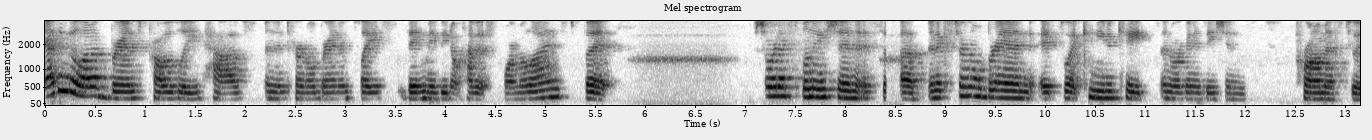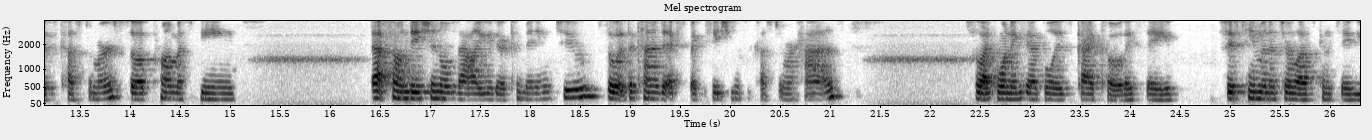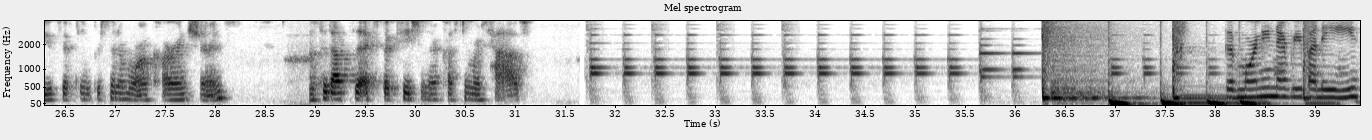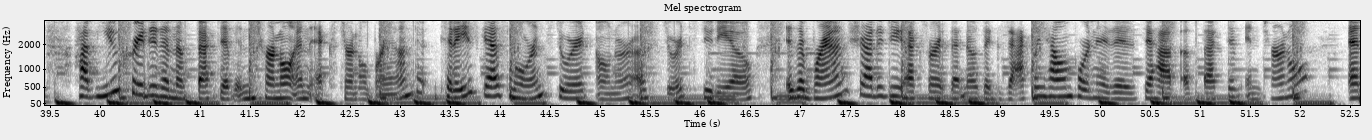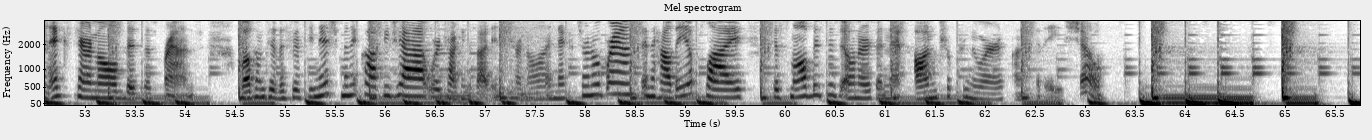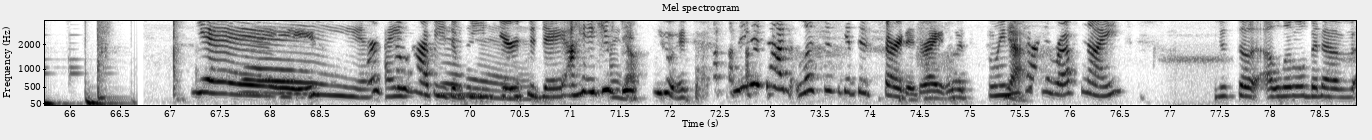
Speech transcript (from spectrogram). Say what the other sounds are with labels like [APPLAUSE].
I think a lot of brands probably have an internal brand in place. They maybe don't have it formalized, but short explanation is uh, an external brand. It's what communicates an organization's promise to its customers. So a promise being that foundational value they're committing to. So the kind of the expectations the customer has. So like one example is Geico. They say 15 minutes or less can save you 15% or more on car insurance. So that's the expectation their customers have. Good morning, everybody. Have you created an effective internal and external brand? Today's guest, Lauren Stewart, owner of Stewart Studio, is a brand strategy expert that knows exactly how important it is to have effective internal and external business brands. Welcome to the 15 ish minute coffee chat. We're talking about internal and external brands and how they apply to small business owners and entrepreneurs on today's show. Yay! Yay. We're so I happy to be it. here today. [LAUGHS] I you I did know. do it. Selena's had let's just get this started, right? Let's Selena's yeah. had a rough night. Just a, a little bit of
